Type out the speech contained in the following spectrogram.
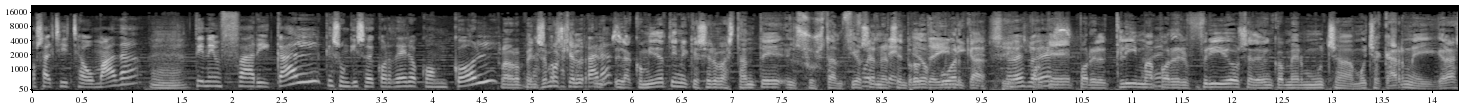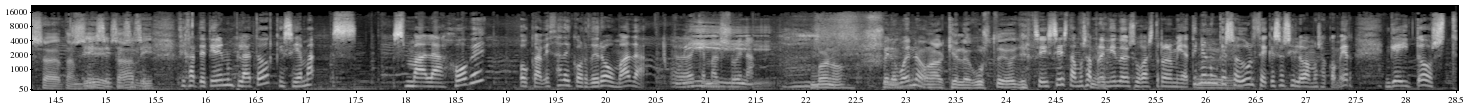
o salchicha ahumada. Tienen farical, que es un guiso de cordero con col. Claro, pensemos que la, la comida tiene que ser bastante eh, sustanciosa en el Fuerte. sentido Proteínica, fuerte. sí. Lo es, lo porque es. por el clima, por el frío, se deben comer mucha mucha carne y grasa también Sí, sí, y sí, tal. sí, sí. y- Fíjate, tienen un plato que se llama s- smalahove o cabeza de cordero ahumada. Ay, qué mal suena. Bueno, Pero sí, bueno. A quien le guste, oye. Sí, sí, estamos aprendiendo de su gastronomía. Tienen un queso dulce, que eso sí lo vamos a comer. Gay toast,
